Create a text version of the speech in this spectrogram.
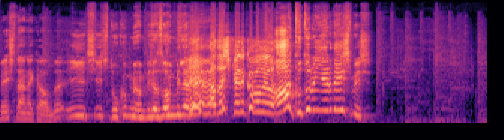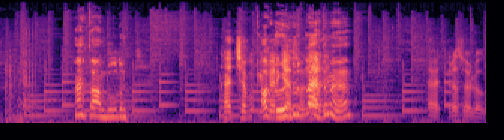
5 tane kaldı. Hiç hiç dokunmuyorum bile zombilere. Adaş beni kovalıyorlar. Aa kutunun yeri değişmiş. Heh tamam buldum. Kaç çabuk Abi yukarı gel sonra. öldürdüler değil mi? Evet biraz öyle oldu.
